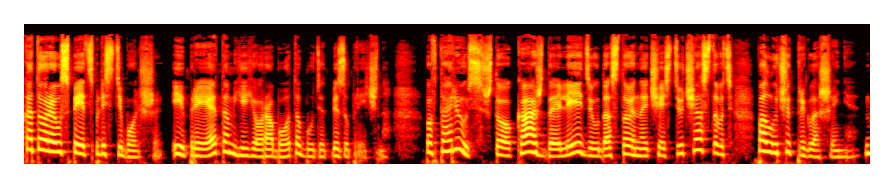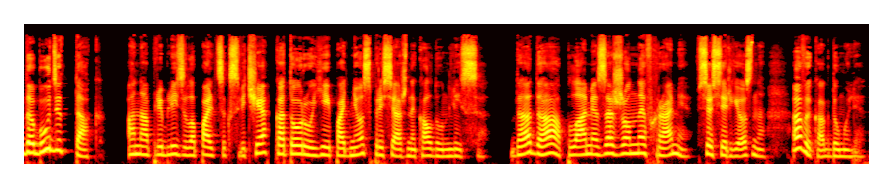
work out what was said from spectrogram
которая успеет сплести больше, и при этом ее работа будет безупречна. Повторюсь, что каждая леди, удостоенная чести участвовать, получит приглашение. Да будет так. Она приблизила пальцы к свече, которую ей поднес присяжный колдун Лиса. Да-да, пламя зажженное в храме, все серьезно. А вы как думали?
